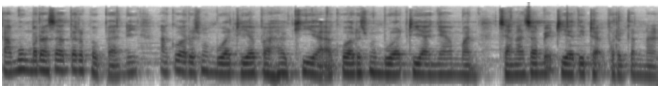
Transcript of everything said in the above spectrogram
kamu merasa terbebani, aku harus membuat dia bahagia, aku harus membuat dia nyaman. Jangan sampai dia tidak berkenan.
